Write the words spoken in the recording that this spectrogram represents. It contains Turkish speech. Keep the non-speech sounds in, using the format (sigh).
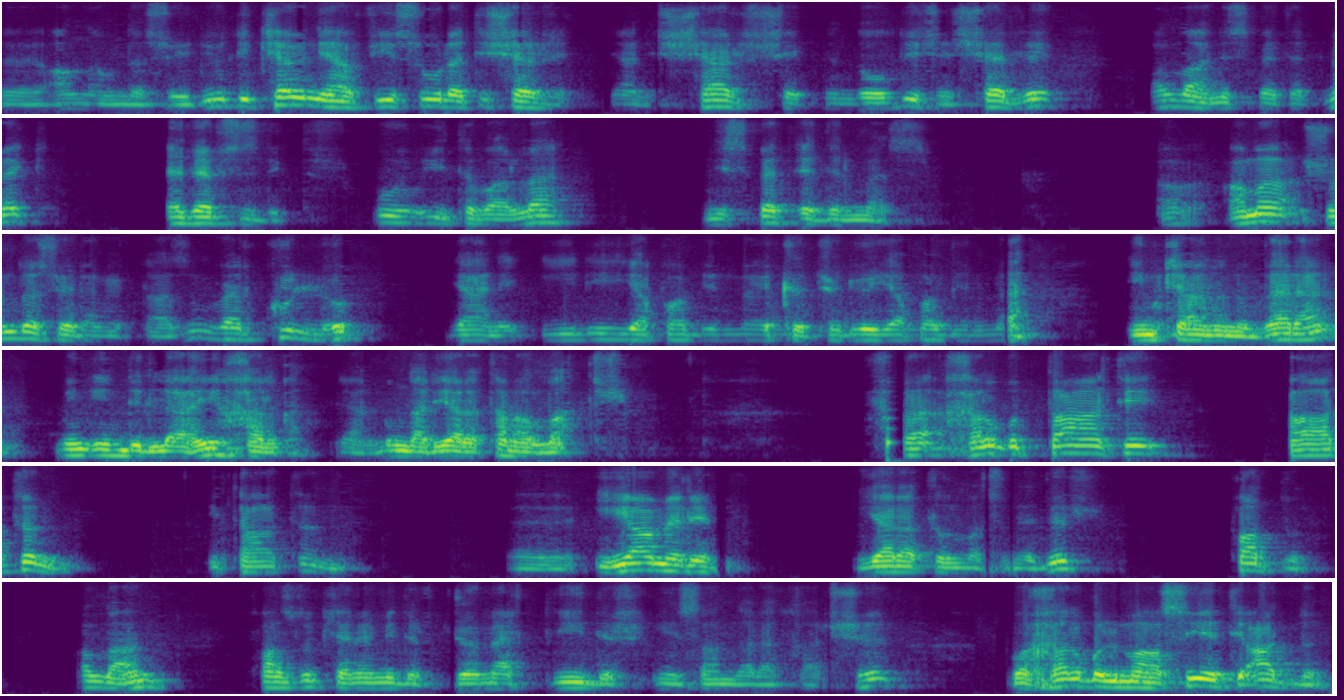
E, anlamında söylüyor. Likevniha fi sureti şerri. Yani şer şeklinde olduğu için şerri Allah'a nispet etmek edepsizliktir. Bu itibarla nispet edilmez. Ama şunu da söylemek lazım. Vel kullu yani iyiliği yapabilme, kötülüğü yapabilme imkanını veren min indillahi halgan. Yani bunları yaratan Allah'tır. Halgut taati taatın, itaatın, e, iyi amelin yaratılması nedir? Fadlun. Allah'ın fazlı keremidir, cömertliğidir insanlara karşı. Ve halgul masiyeti adlun.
